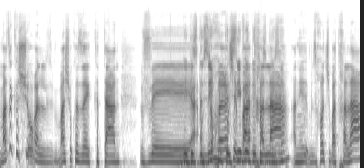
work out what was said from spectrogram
מה זה קשור על משהו כזה קטן? ואני זוכרת שבהתחלה, בבזבוזים? אני זוכרת שבהתחלה,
